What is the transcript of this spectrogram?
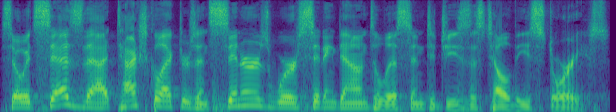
So it says that tax collectors and sinners were sitting down to listen to Jesus tell these stories.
